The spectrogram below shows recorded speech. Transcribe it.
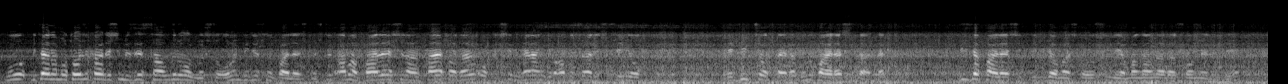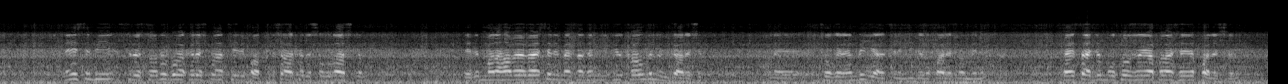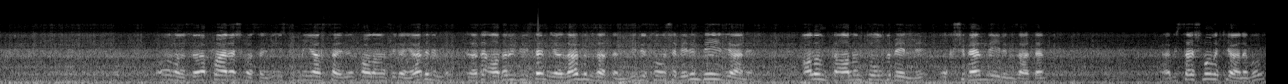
Bu bir tane motorcu kardeşimize saldırı olmuştu. Onun videosunu paylaşmıştık. Ama paylaşılan sayfada o kişinin herhangi bir adı soyadı hiçbir şey yok. Ve birçok sayfa bunu paylaştı zaten. Biz de paylaştık bilgi amaçlı olsun diye, manganlara son verir diye. Neyse bir süre sonra bu arkadaş bana telif atmış. Arkadaşa ulaştım. Dedim bana haber versene ben zaten videoyu kaldırırım kardeşim. Hani çok önemli değil yani senin videonu paylaşmam benim. Ben sadece motorcuya yapılan şeyleri paylaşıyorum. Ondan sonra paylaşmasaydı, ismimi yazsaydım falan filan. Ya dedim zaten adını bilsem yazardım zaten. Video sonuçta benim değil yani. Alıntı, alıntı oldu belli. O kişi ben değilim zaten. Ya bir saçmalık yani bu.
